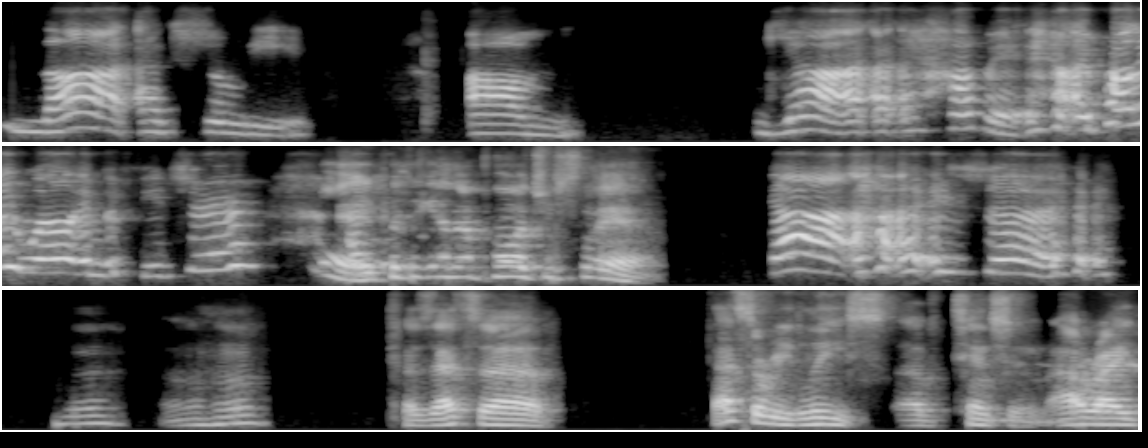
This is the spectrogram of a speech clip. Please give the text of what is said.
not actually. Um, yeah, I, I haven't. I probably will in the future. Yeah, I put together a poetry slam. Yeah, I should. Mm-hmm. Because that's a that's a release of tension. I write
